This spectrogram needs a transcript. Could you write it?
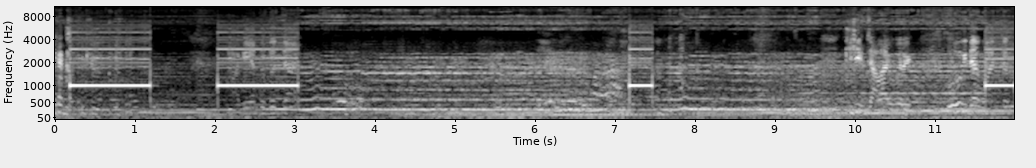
কি চালায় করে ওই দেখ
